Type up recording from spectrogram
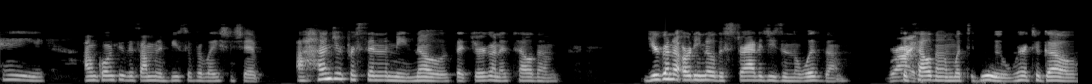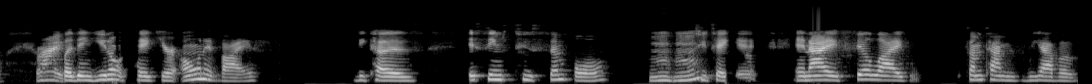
"Hey, I'm going through this. I'm in an abusive relationship," a hundred percent of me knows that you're going to tell them. You're going to already know the strategies and the wisdom Right. to tell them what to do, where to go. right. But then you don't take your own advice because it seems too simple mm-hmm. to take it. And I feel like sometimes we have a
